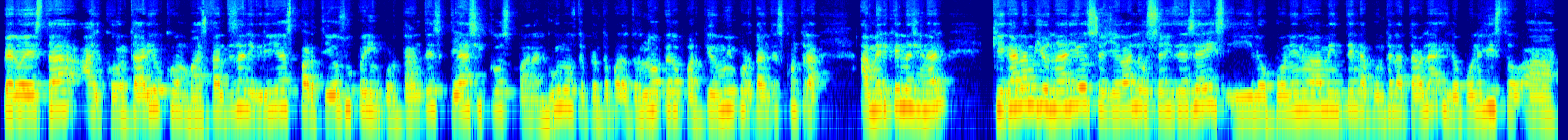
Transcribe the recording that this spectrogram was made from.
pero esta al contrario, con bastantes alegrías, partidos súper importantes, clásicos para algunos, de pronto para otros no, pero partidos muy importantes contra América y Nacional, que gana Millonarios, se lleva los 6 de 6 y lo pone nuevamente en la punta de la tabla y lo pone listo a,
